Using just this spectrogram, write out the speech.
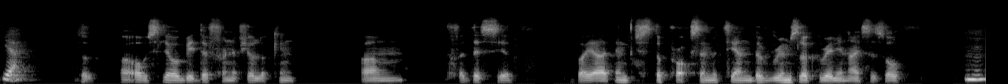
Yeah. So uh, obviously, it will be different if you're looking um, for this year. But yeah, I think just the proximity and the rooms look really nice as well. hmm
